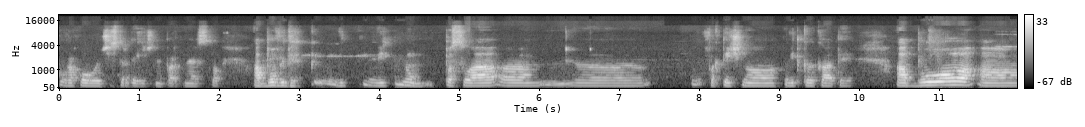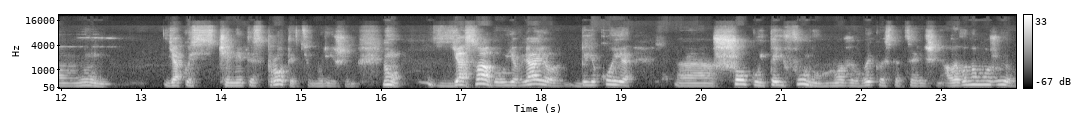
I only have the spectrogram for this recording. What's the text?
враховуючи стратегічне партнерство, або від, від, від ну, посла е, е, фактично відкликати, або е, ну, якось чинити спротив цьому рішенню. Ну, я слабо уявляю, до якої шоку і тайфуну може викласти це рішення, але воно можливо.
